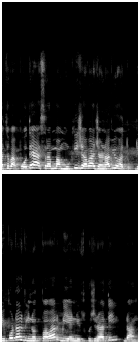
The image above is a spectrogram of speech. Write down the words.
અથવા પોતે આશ્રમમાં મૂકી જવા જણાવ્યું હતું. Reporter Vinod Pawar, BN news Gujarati, Dang.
